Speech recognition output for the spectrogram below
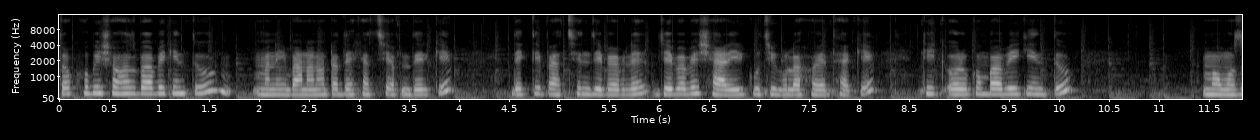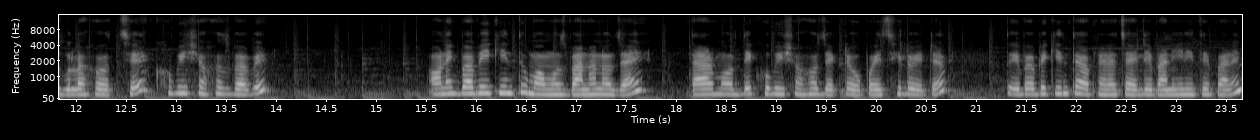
তো খুবই সহজভাবে কিন্তু মানে বানানোটা দেখাচ্ছি আপনাদেরকে। দেখতে পাচ্ছেন যেভাবে যেভাবে শাড়ির কুচিগুলো হয়ে থাকে। ঠিক ওরকমভাবেই কিন্তু মোমোসগুলো হচ্ছে, খুবই সহজভাবে। অনেকভাবেই কিন্তু মোমোস বানানো যায়, তার মধ্যে খুবই সহজ একটা উপায় ছিল এটা। তো এভাবে কিন্তু আপনারা চাইলে বানিয়ে নিতে পারেন।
